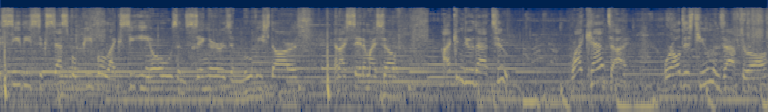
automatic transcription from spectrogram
I see these successful people like CEOs and singers and movie stars, and I say to myself, I can do that too. Why can't I? We're all just humans after all.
